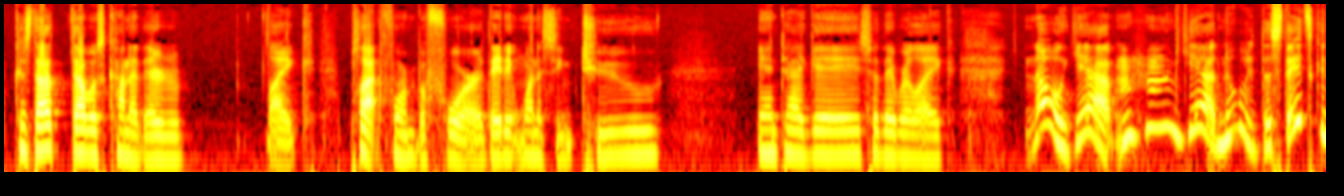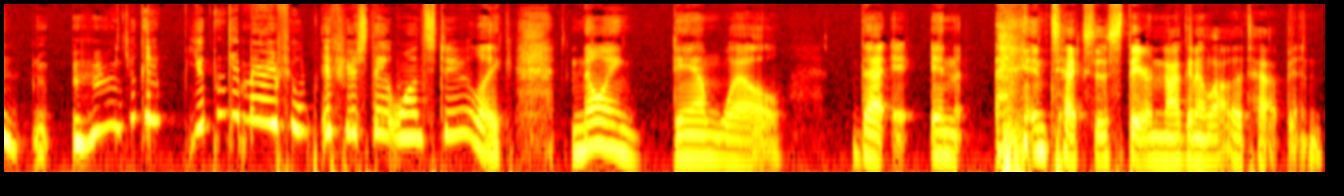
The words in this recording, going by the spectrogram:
because that that was kind of their like platform before. They didn't want to seem too anti-gay, so they were like, no, yeah, mm-hmm, yeah, no, the states can, mm-hmm, you can, you can get married if you, if your state wants to, like knowing damn well that in in Texas they are not going to allow that to happen,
